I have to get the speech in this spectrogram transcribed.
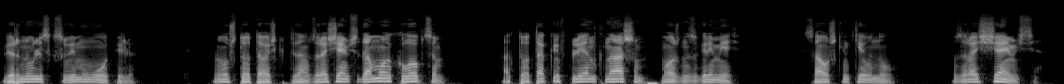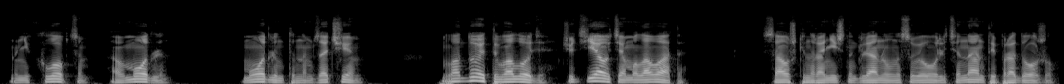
вернулись к своему «Опелю». «Ну что, товарищ капитан, возвращаемся домой к хлопцам, а то так и в плен к нашим можно загреметь». Саушкин кивнул. «Возвращаемся. Но не к хлопцам, а в Модлин. Модлин-то нам зачем? Молодой ты, Володя, чутья у тебя маловато. Саушкин иронично глянул на своего лейтенанта и продолжил.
